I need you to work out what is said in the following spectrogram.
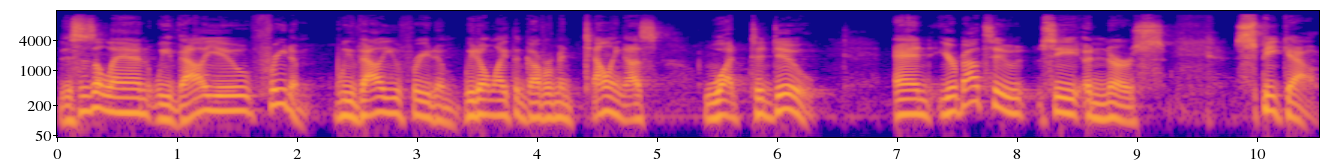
This is a land we value freedom. We value freedom. We don't like the government telling us what to do. And you're about to see a nurse speak out.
